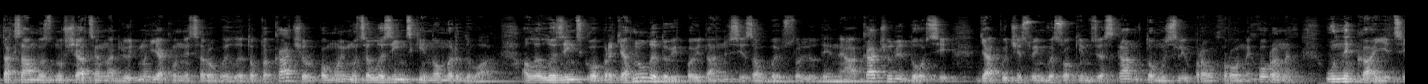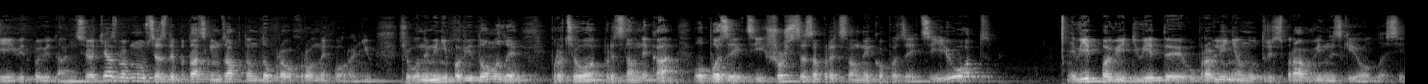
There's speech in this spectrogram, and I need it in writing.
так само знущатися над людьми, як вони це робили. Тобто Качур, по-моєму, це Лозінський номер два. Але Лозінського притягнули до відповідальності за вбивство людини, а Качур і досі, дякуючи своїм високим зв'язкам, в тому числі в правоохоронних органах, уникає цієї відповідальності. От я звернувся з депутатським запитом до правоохоронних органів, щоб вони мені повідомили про цього представника опозиції. Що ж це за представник опозиції? І от Відповідь від е, управління внутрішніх справ Вінницької області,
